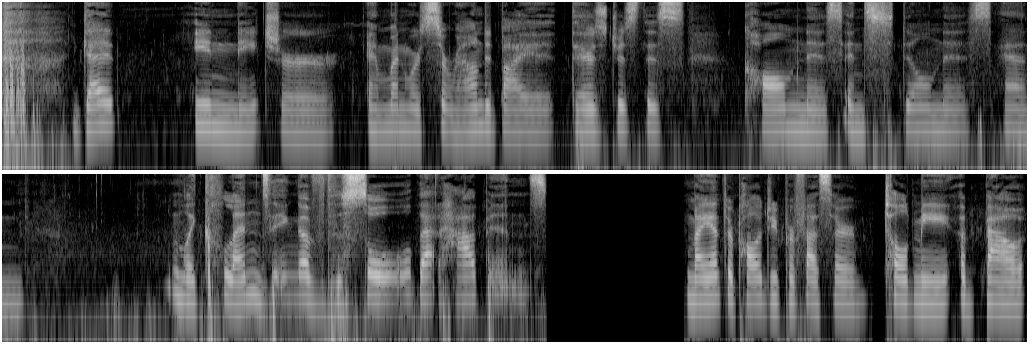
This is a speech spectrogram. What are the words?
get in nature and when we're surrounded by it, there's just this calmness and stillness and like cleansing of the soul that happens. My anthropology professor told me about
